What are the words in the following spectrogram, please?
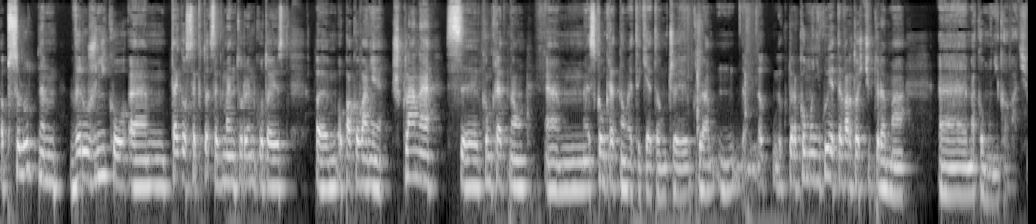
absolutnym wyróżniku um, tego segmentu rynku, to jest opakowanie szklane z konkretną, z konkretną etykietą, czy, która, no, no, która komunikuje te wartości, które ma, e, ma komunikować.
